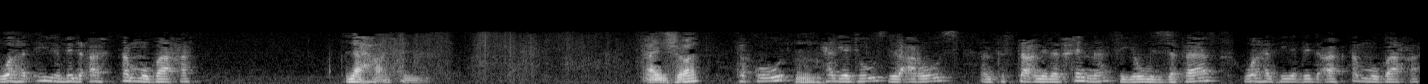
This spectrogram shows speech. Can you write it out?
وهل هي بدعة أم مباحة؟ لا حرج هذا السؤال. تقول هل يجوز للعروس أن تستعمل الحنة في يوم الزفاف؟ وهل هي بدعة أم مباحة؟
